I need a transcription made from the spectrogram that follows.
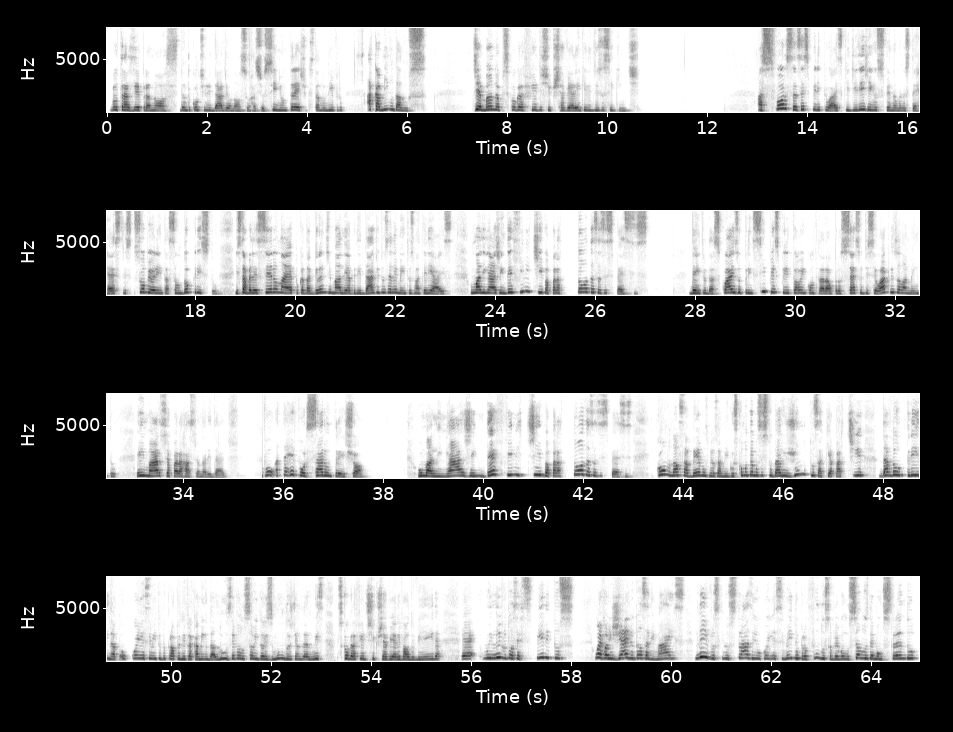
Vou trazer para nós, dando continuidade ao nosso raciocínio, um trecho que está no livro A Caminho da Luz, de Emmanuel, Psicografia de Chico Xavier, em que ele diz o seguinte: as forças espirituais que dirigem os fenômenos terrestres, sob orientação do Cristo, estabeleceram na época da grande maleabilidade dos elementos materiais uma linhagem definitiva para todas as espécies, dentro das quais o princípio espiritual encontrará o processo de seu acrisolamento em marcha para a racionalidade. Vou até reforçar um trecho, ó. Uma linhagem definitiva para todas as espécies. Como nós sabemos, meus amigos, como temos estudado juntos aqui a partir da doutrina, o conhecimento do próprio livro A Caminho da Luz, Evolução em Dois Mundos, de André Luiz, Psicografia de Chico Xavier e Valdo Vieira, é, o livro dos Espíritos, o Evangelho dos Animais, livros que nos trazem o conhecimento profundo sobre a evolução, nos demonstrando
